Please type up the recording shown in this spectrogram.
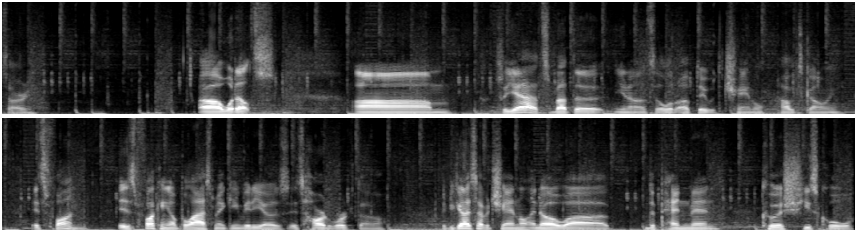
Sorry. Uh, what else? Um, so yeah, it's about the, you know, it's a little update with the channel, how it's going. It's fun. It's fucking a blast making videos. It's hard work though. If you guys have a channel, I know uh, the Penman, Kush, he's cool.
